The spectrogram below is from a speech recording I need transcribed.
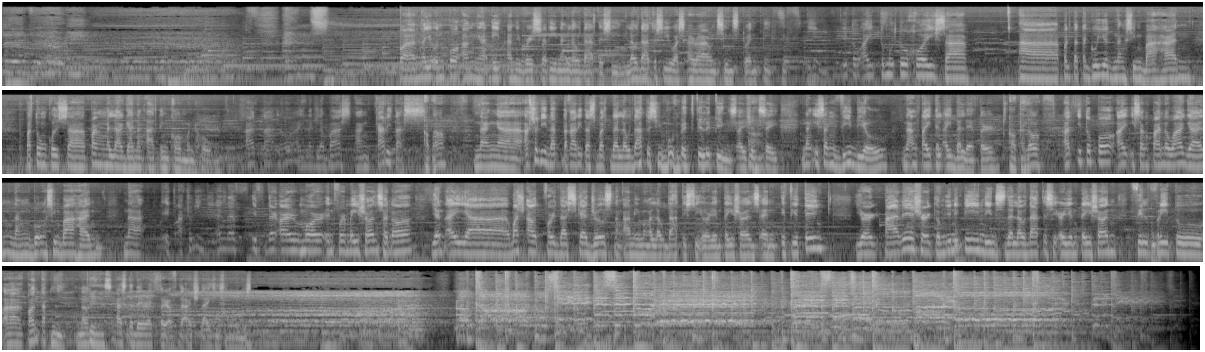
Uh, ngayon po ang uh, 8th anniversary ng Laudato Si. Laudato Si was around since 2015. Ito ay tumutukoy sa uh, pagtataguyod ng simbahan patungkol sa pangalaga ng ating common home. At uh, naglabas ang Caritas. Apa. No? ng uh, actually not the Caritas but the Laudato Si Movement Philippines I should uh-huh. say ng isang video na ang title ay The Letter okay. ano at ito po ay isang panawagan ng buong simbahan na it actually and if, if there are more informations ano yan ay uh, watch out for the schedules ng aming mga Laudato Si orientations and if you think your parish or community needs the Laudato Si orientation, feel free to uh, contact me you know, yes. as the director of the Archdiocesan Ministry.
